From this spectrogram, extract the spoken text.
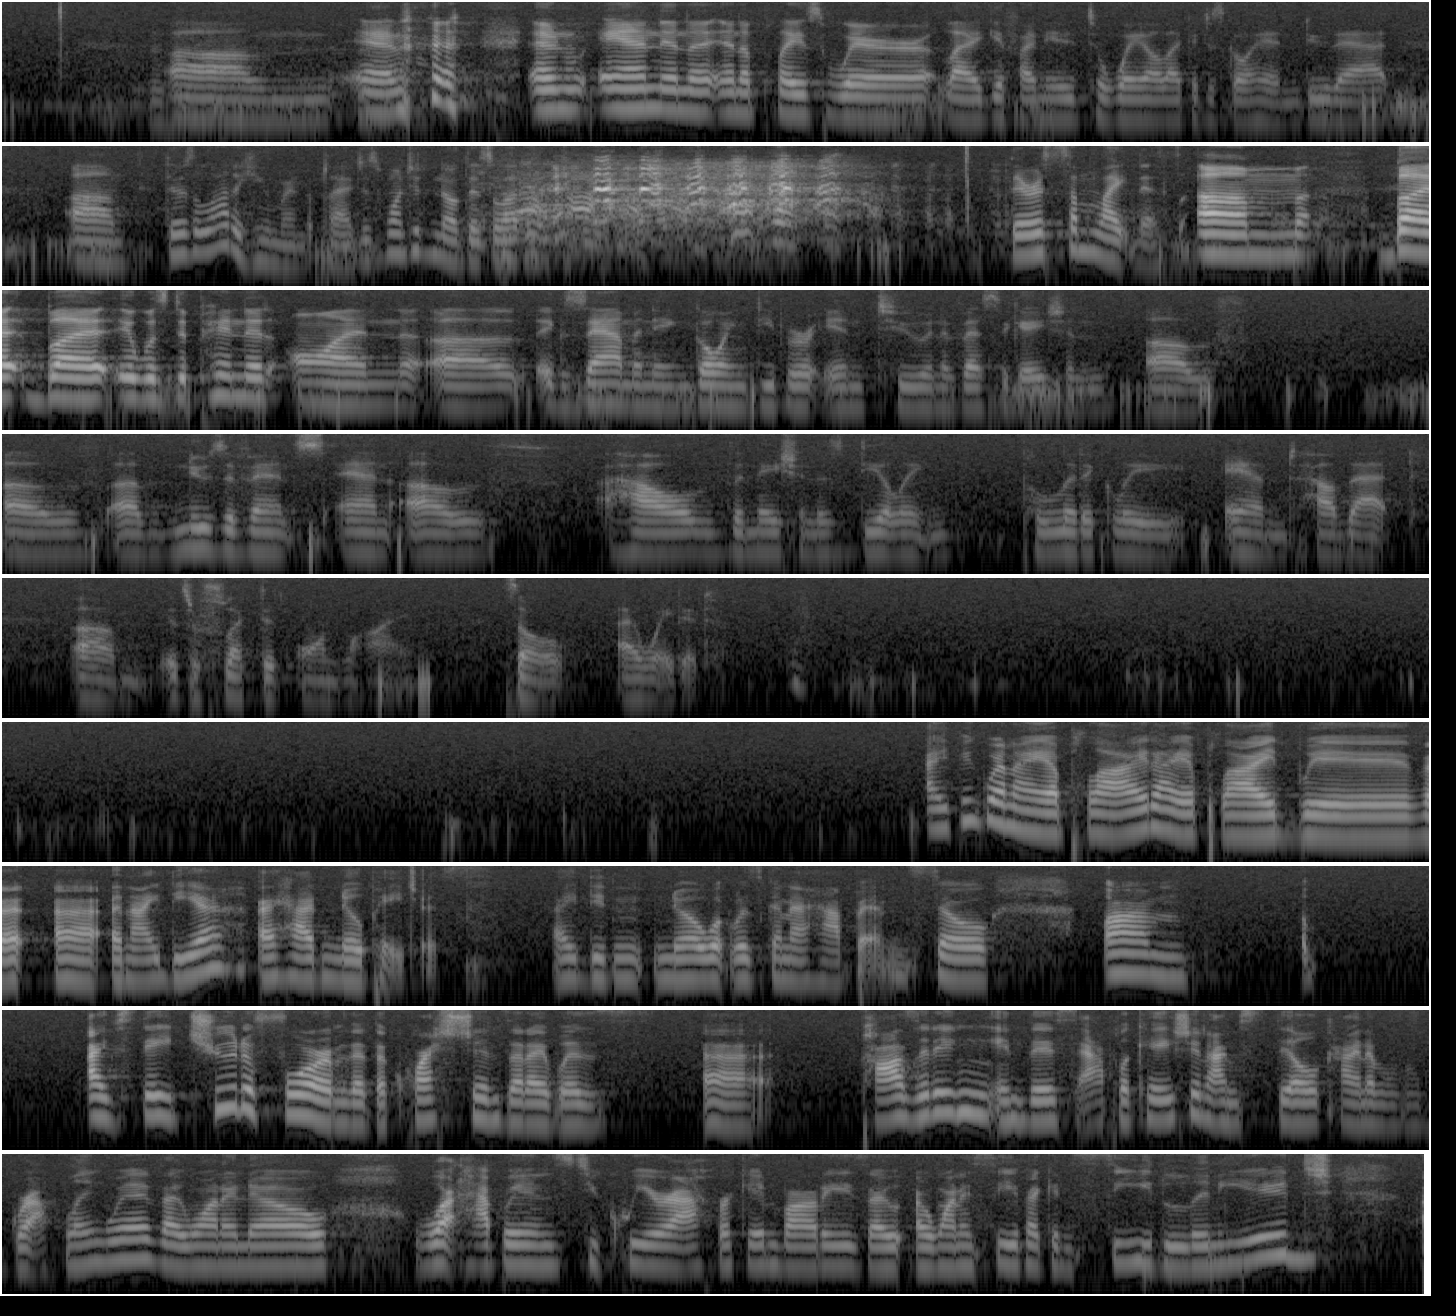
Um, and and and in a in a place where like if I needed to wail, I could just go ahead and do that. Um, there's a lot of humor in the play. I just want you to know there's a lot. Of there is some lightness. Um, but but it was dependent on uh, examining, going deeper into an investigation of of of news events and of how the nation is dealing politically and how that um, is reflected online. So I waited. I think when I applied, I applied with uh, an idea. I had no pages. I didn't know what was going to happen. So um, I've stayed true to form that the questions that I was uh, positing in this application, I'm still kind of grappling with. I want to know what happens to queer African bodies. I, I want to see if I can see lineage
